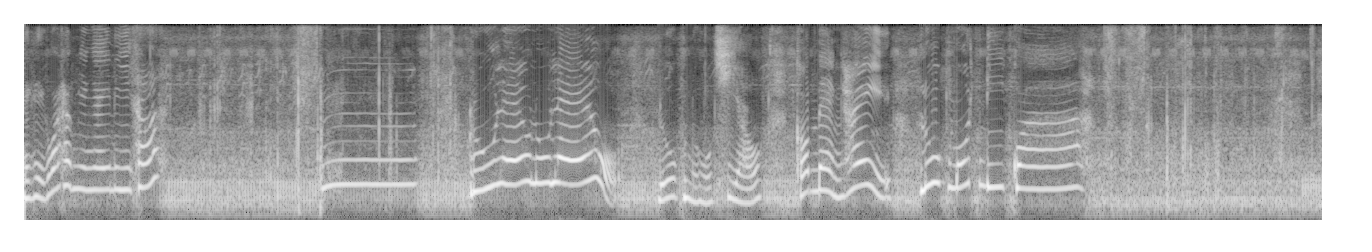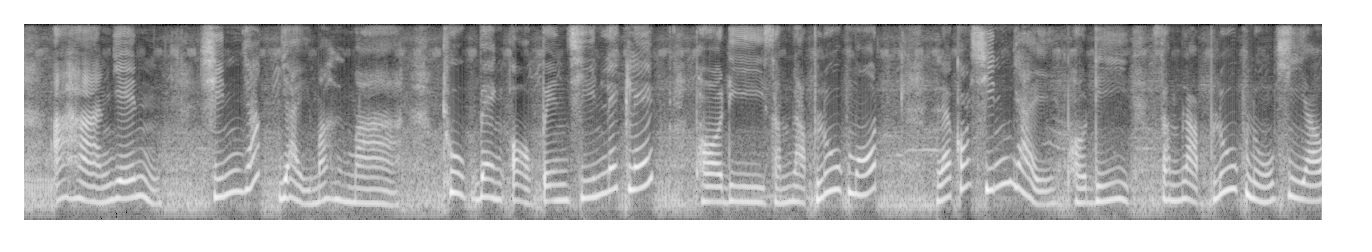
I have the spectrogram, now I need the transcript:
เด็กๆว่าทำยังไงดีคะรู้แล้วรู้แล้ว ลูกหนูเขียว ก็แบ่งให้ลูกมดดีกว่า อาหารเย็น ชิ้นยักษ์ใหญ่มหึมา ถูกแบ่งออกเป็นชิ้นเล็กๆ พอดีสำหรับลูกมด แล้วก็ชิ้นใหญ่พอดีสำหรับลูกหนูเขียว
